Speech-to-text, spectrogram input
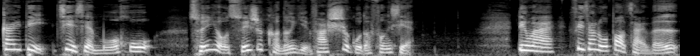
该地界限模糊，存有随时可能引发事故的风险。另外，《费加罗报》载文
